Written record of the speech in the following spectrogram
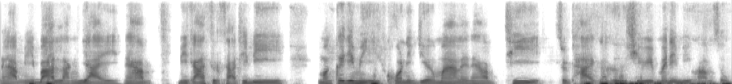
นะครับ มีบ้านหลังใหญ่นะครับ มีการศึกษาที่ดี มันก็จะมีคนอีกเยอะมากเลยนะครับ ที่สุดท้ายก็คือชีวิตไม่ได้มีความสุข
